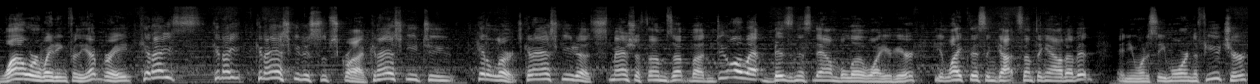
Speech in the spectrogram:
While we're waiting for the upgrade, can I can I can I ask you to subscribe? Can I ask you to hit alerts. Can I ask you to smash a thumbs up button? Do all that business down below while you're here. If you like this and got something out of it and you want to see more in the future,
